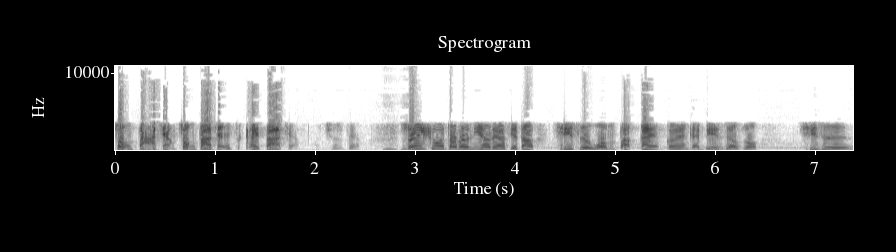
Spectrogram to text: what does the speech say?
中大奖，中大奖，一直开大奖，就是这样。嗯所以各位投资，你要了解到，其实我们把概观念改变，就是说，其实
